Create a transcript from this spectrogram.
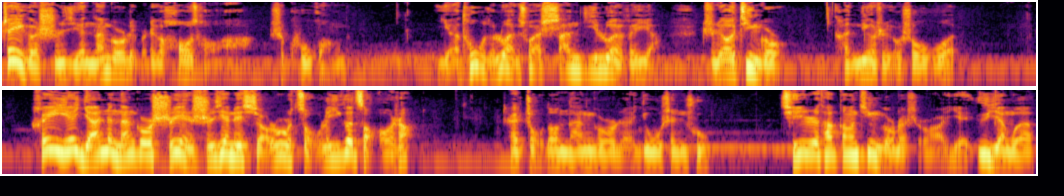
这个时节，南沟里边这个蒿草啊是枯黄的，野兔子乱窜，山鸡乱飞呀。只要进沟，肯定是有收获的。黑爷沿着南沟时隐时现这小路走了一个早上，才走到南沟的幽深处。其实他刚进沟的时候啊，也遇见过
